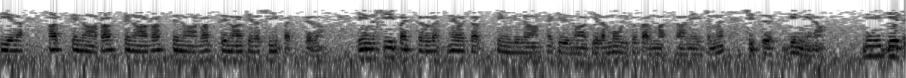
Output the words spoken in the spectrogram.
තියලා රත් වෙනවා රත් වෙනවා රත් වෙනවා රත් වෙනවා කියලා සීපත් කරනවා. එහෙම සීපත් කරලා නැවතත් පිම්බෙනවා හැකිනවා කියලා මූලික කර්මස්ථානයේටම සිට ගෙනියනවා. මේ විදිහට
